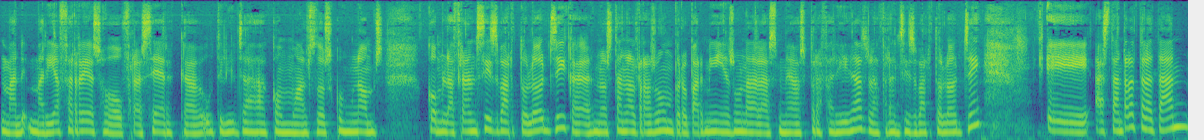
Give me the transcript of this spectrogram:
Mar- Maria Ferrés o Fraser, que utilitza com els dos cognoms, com la Francis Bartolozzi, que no està en el resum, però per mi és una de les meves preferides, la Francis Bartolozzi, eh, estan retratant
